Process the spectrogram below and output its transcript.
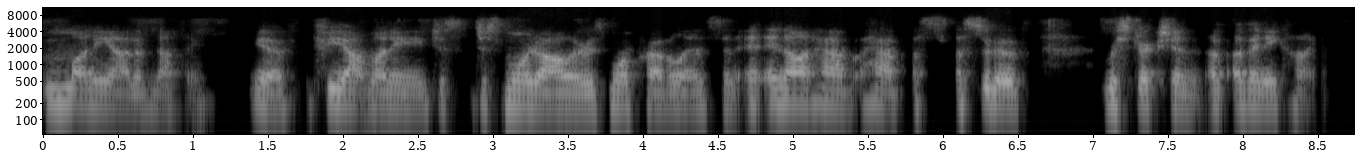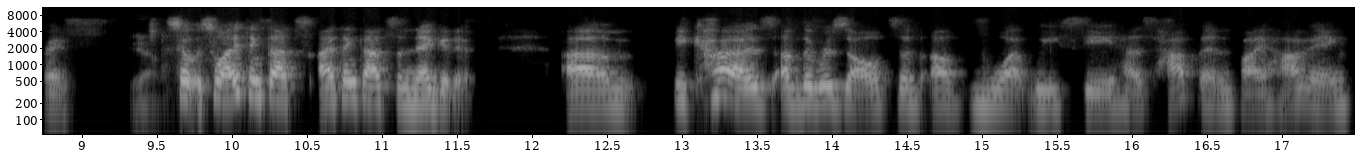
money out of nothing. You know, fiat money, just just more dollars, more prevalence, and, and not have have a, a sort of restriction of, of any kind, right? Yeah. So so I think that's I think that's a negative. Um, because of the results of, of what we see has happened by having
